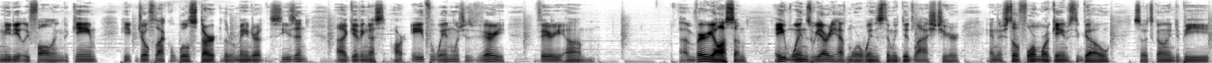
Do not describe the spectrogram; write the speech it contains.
immediately following the game. He, Joe Flacco will start the remainder of the season, uh, giving us our eighth win, which is very, very, um, uh, very awesome. Eight wins. We already have more wins than we did last year, and there's still four more games to go. So it's going to be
